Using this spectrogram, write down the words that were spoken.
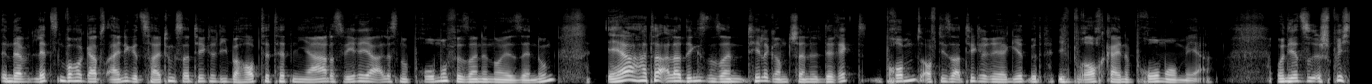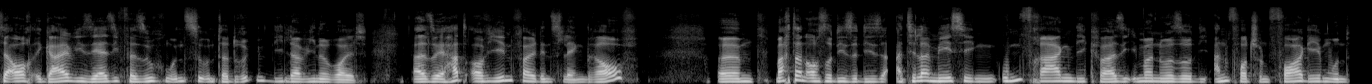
in der letzten Woche gab es einige Zeitungsartikel, die behauptet hätten, ja, das wäre ja alles nur Promo für seine neue Sendung. Er hatte allerdings in seinem Telegram-Channel direkt prompt auf diese Artikel reagiert mit, ich brauche keine Promo mehr. Und jetzt spricht er auch, egal wie sehr sie versuchen, uns zu unterdrücken, die Lawine rollt. Also er hat auf jeden Fall den Slang drauf. Ähm, macht dann auch so diese, diese Attila-mäßigen Umfragen, die quasi immer nur so die Antwort schon vorgeben und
